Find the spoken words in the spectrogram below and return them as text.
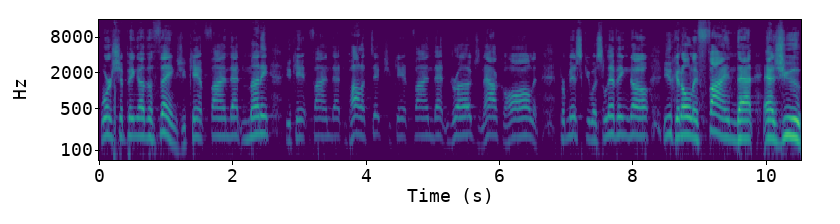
worshiping other things. You can't find that in money. You can't find that in politics. You can't find that in drugs and alcohol and promiscuous living. No, you can only find that as you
